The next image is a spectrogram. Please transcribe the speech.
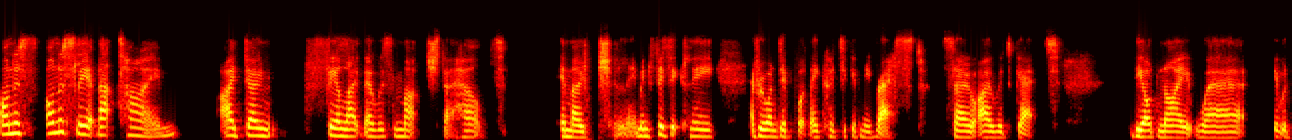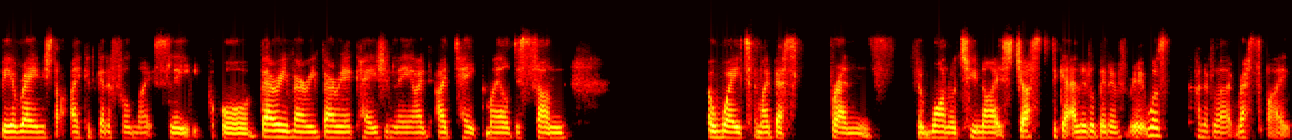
honest honestly at that time i don't feel like there was much that helped emotionally. I mean, physically, everyone did what they could to give me rest. So I would get the odd night where it would be arranged that I could get a full night's sleep, or very, very, very occasionally, I'd, I'd take my eldest son away to my best friends for one or two nights just to get a little bit of it was kind of like respite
